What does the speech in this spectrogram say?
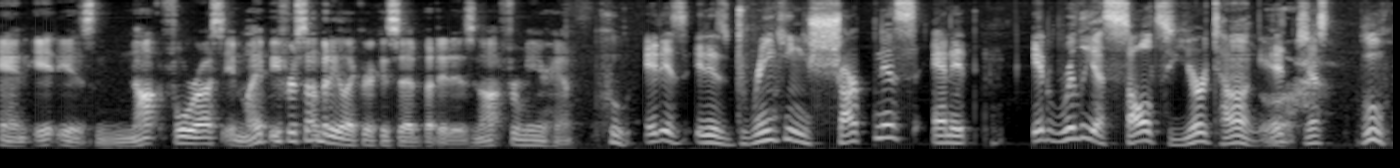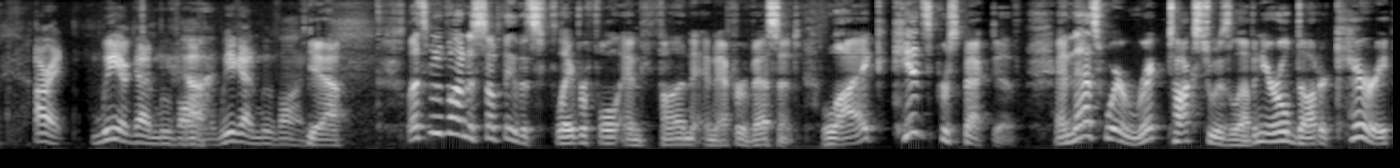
and it is not for us. It might be for somebody, like Rick has said, but it is not for me or him. It is it is drinking sharpness and it it really assaults your tongue. It just whew. All right, we are gotta move Yeah. on. We gotta move on. Yeah. Let's move on to something that's flavorful and fun and effervescent, like kids' perspective. And that's where Rick talks to his 11 year old daughter, Carrie,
